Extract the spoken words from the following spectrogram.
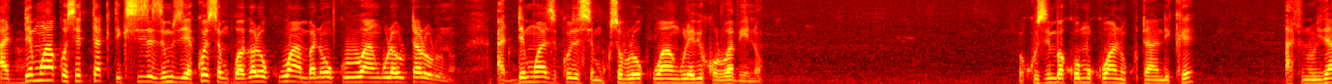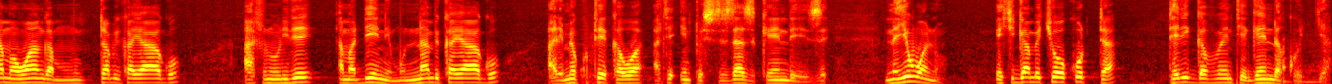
addemu akosa etactics ze zimu zeyakozesa mu kwagala okuwamba n'okuwangula olutalo luno. Addemu azikozese mu kusobola okuwangula ebikolwa bino. Okuzimba kw'omukwano kutandike atunulire amawanga mu ntabika yaago atunulire amadiini mu nnambika yaago aleme kuteekawa ate interest zazikendeeze naye wano ekigambo ekyokutta teri gavumenti egenda kujja.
